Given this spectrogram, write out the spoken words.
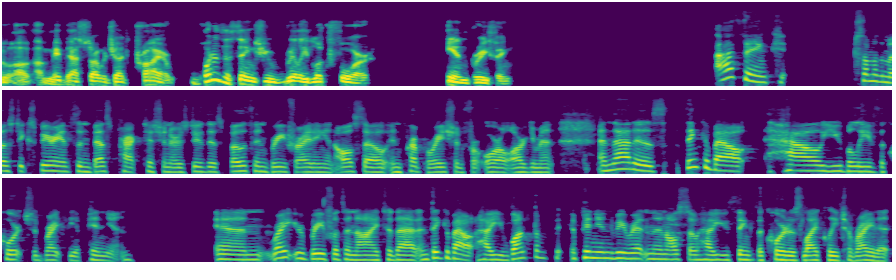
uh, maybe I'll start with Judge Pryor. What are the things you really look for in briefing? I think some of the most experienced and best practitioners do this both in brief writing and also in preparation for oral argument. And that is think about how you believe the court should write the opinion and write your brief with an eye to that and think about how you want the opinion to be written and also how you think the court is likely to write it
